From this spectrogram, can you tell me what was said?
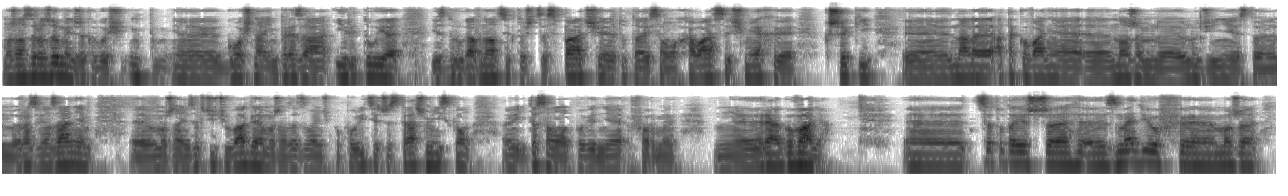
można zrozumieć, że kogoś imp, e, głośna impreza irytuje, jest druga w nocy, ktoś chce spać, e, tutaj są hałasy, śmiechy, krzyki, e, no ale atakowanie e, nożem e, ludzi nie jest rozwiązaniem. E, Można im zwrócić uwagę, można zadzwonić po policję czy straż miejską e, i to są odpowiednie formy mm, reagowania. E, Co tutaj jeszcze e, z mediów? E, Może e,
